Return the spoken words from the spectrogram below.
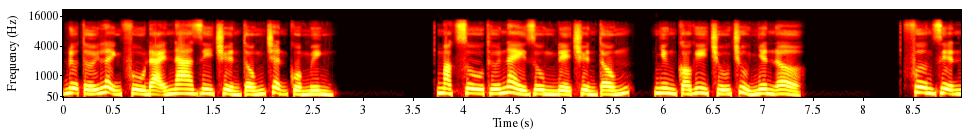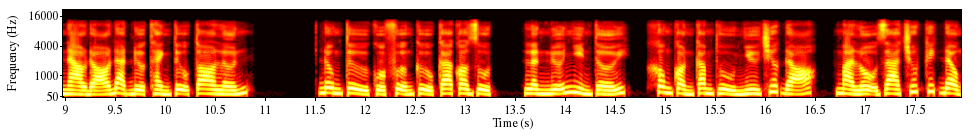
đưa tới lệnh phù đại na di truyền tống trận của mình. Mặc dù thứ này dùng để truyền tống, nhưng có ghi chú chủ nhân ở. Phương diện nào đó đạt được thành tựu to lớn. Đồng tử của Phượng Cửu ca co rụt, lần nữa nhìn tới, không còn căm thù như trước đó, mà lộ ra chút kích động.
